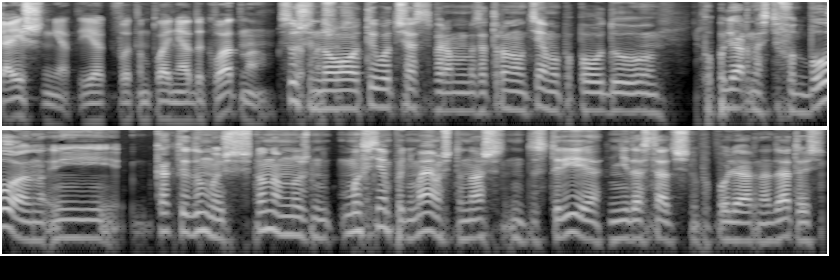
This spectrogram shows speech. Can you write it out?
конечно, нет. Я в этом плане адекватно Слушай, отношусь. но ты вот сейчас прям затронул тему по поводу популярности футбола. И как ты думаешь, что нам нужно? Мы всем понимаем, что наша индустрия недостаточно популярна, да, то есть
